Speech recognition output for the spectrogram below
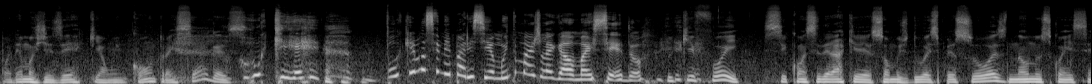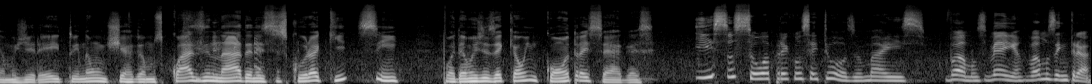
Podemos dizer que é um encontro às cegas? O quê? Por que você me parecia muito mais legal mais cedo? O que foi? Se considerar que somos duas pessoas, não nos conhecemos direito e não enxergamos quase nada nesse escuro aqui, sim. Podemos dizer que é um encontro às cegas. Isso soa preconceituoso, mas vamos, venha, vamos entrar.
